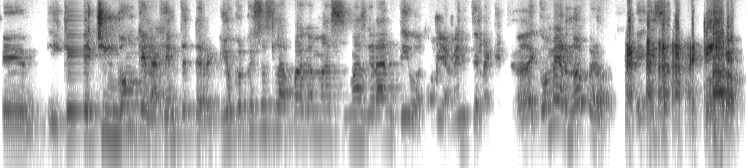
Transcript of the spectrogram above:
Eh, y qué chingón que la gente te... Yo creo que esa es la paga más, más grande, digo, obviamente la que te da de comer, ¿no? Pero... Esa... claro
